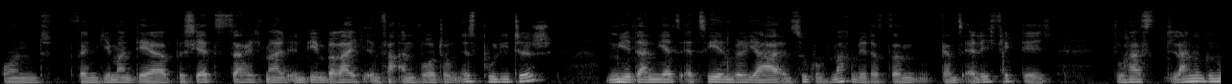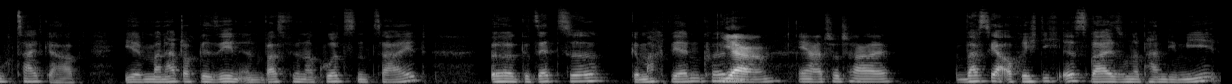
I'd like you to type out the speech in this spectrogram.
Und wenn jemand, der bis jetzt, sage ich mal, in dem Bereich in Verantwortung ist, politisch, mir dann jetzt erzählen will, ja, in Zukunft machen wir das, dann ganz ehrlich, fick dich. Du hast lange genug Zeit gehabt. Ihr, man hat doch gesehen, in was für einer kurzen Zeit äh, Gesetze gemacht werden können. Ja, ja, total. Was ja auch richtig ist, weil so eine Pandemie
